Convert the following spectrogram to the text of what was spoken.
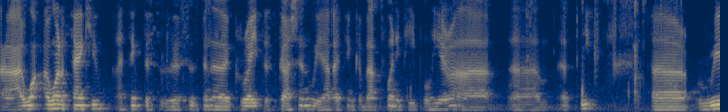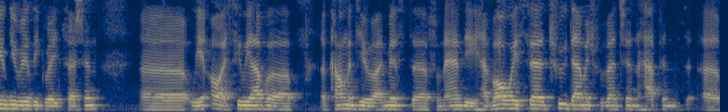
Uh, I want I want to thank you. I think this this has been a great discussion. We had I think about twenty people here uh, um, at Peak. really, really great session. Uh, we oh I see we have a, a comment here I missed uh, from Andy. Have always said true damage prevention happens uh,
